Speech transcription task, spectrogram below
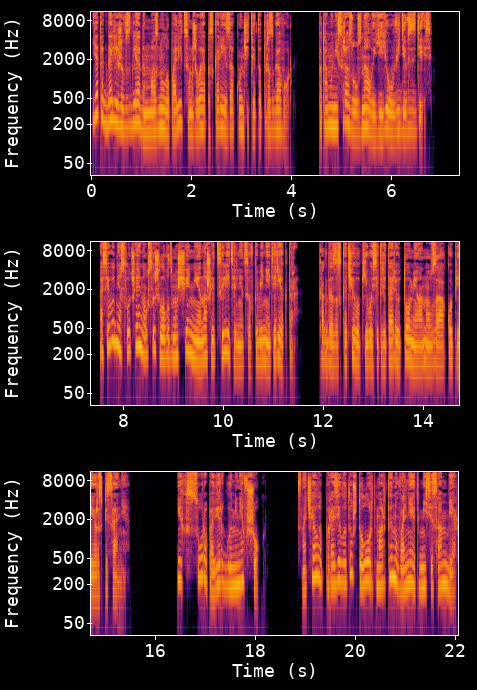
Я тогда лишь взглядом мазнула по лицам, желая поскорее закончить этот разговор, потому не сразу узнала ее, увидев здесь. А сегодня случайно услышала возмущение нашей целительницы в кабинете ректора, когда заскочила к его секретарю Томиану за копией расписания. Их ссора повергла меня в шок. Сначала поразило то, что лорд Мартен увольняет миссис Амбер,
